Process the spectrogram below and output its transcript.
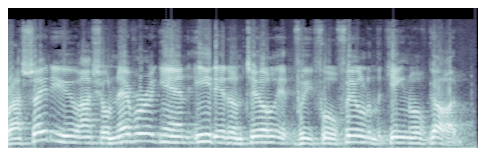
For I say to you, I shall never again eat it until it be fulfilled in the kingdom of God.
